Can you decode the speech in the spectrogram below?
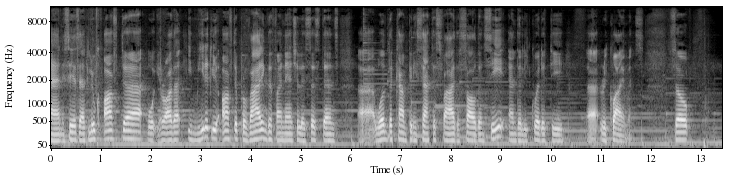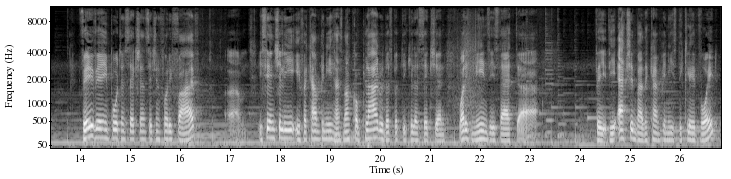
and it says that look after or rather immediately after providing the financial assistance uh, will the company satisfy the solvency and the liquidity uh, requirements. So very very important section section 45 um, essentially if a company has not complied with this particular section what it means is that uh, the, the action by the company is declared void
